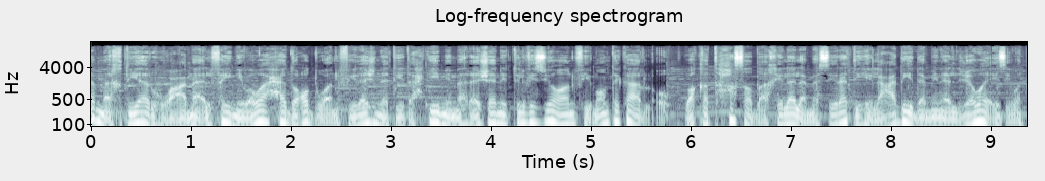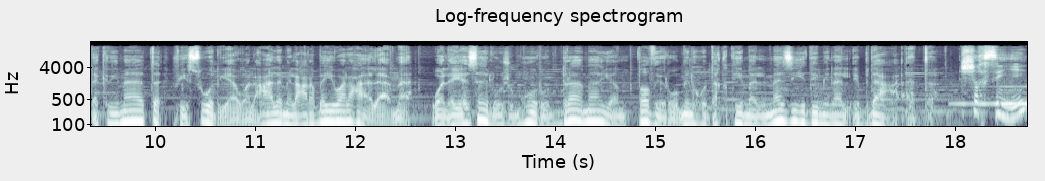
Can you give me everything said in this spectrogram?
تم اختياره عام 2001 عضوا في لجنة تحكيم مهرجان التلفزيون في مونte كارلو وقد حصد خلال مسيرته العديد من الجوائز والتكريمات في سوريا والعالم العربي والعالم. ولا يزال جمهور الدراما ينتظر منه تقديم المزيد من الإبداعات. شخصية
